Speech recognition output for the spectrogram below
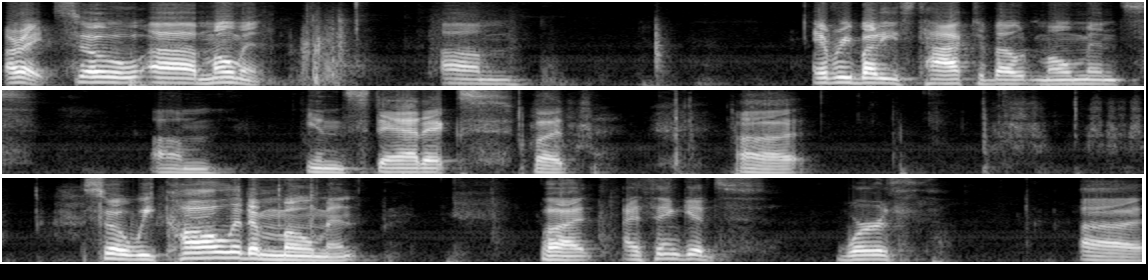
All right, so uh, moment. Um, everybody's talked about moments um, in statics, but uh, so we call it a moment, but I think it's worth uh,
